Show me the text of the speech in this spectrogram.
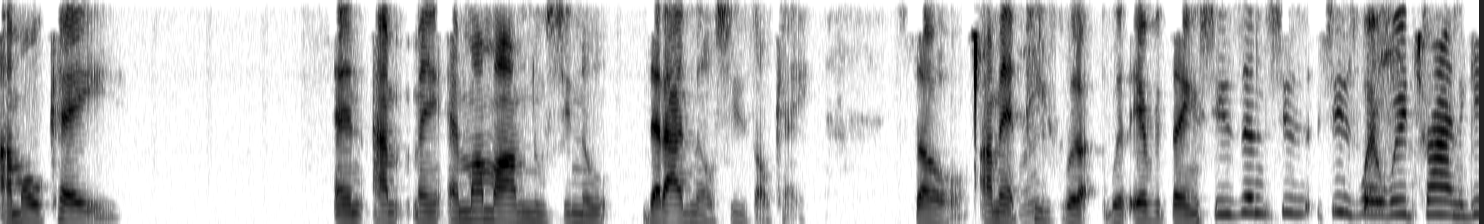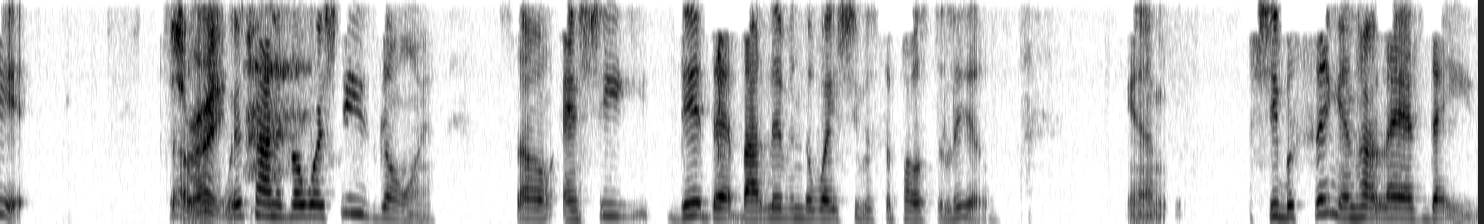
I'm okay. And I'm and my mom knew she knew that I know she's okay. So I'm at peace with with everything. She's in she's she's where we're trying to get. So That's right. we're trying to go where she's going. So and she did that by living the way she was supposed to live. You know, she was singing her last days.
